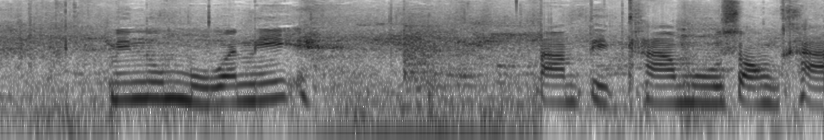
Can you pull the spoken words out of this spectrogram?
ๆเมนูหมูวันนี้ตามติดขาหมูสองขา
